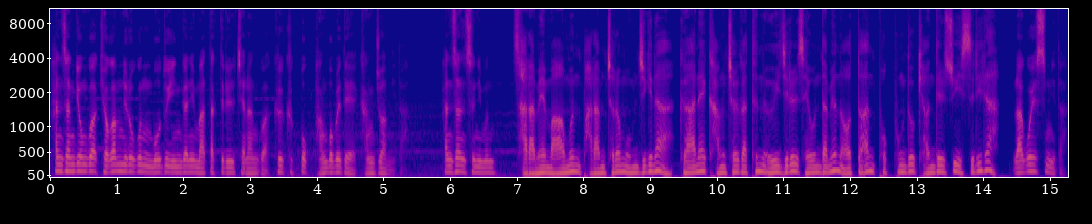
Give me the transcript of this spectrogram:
한상경과 격암유록은 모두 인간이 맞닥뜨릴 재난과 그 극복 방법에 대해 강조합니다. 한산 스님은 사람의 마음은 바람처럼 움직이나 그 안에 강철 같은 의지를 세운다면 어떠한 폭풍도 견딜 수 있으리라. 라고 했습니다.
